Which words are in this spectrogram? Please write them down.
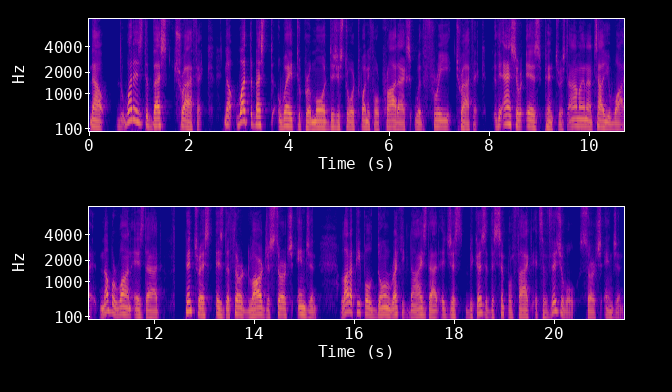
Now, what is the best traffic? Now, what the best way to promote Digistore 24 products with free traffic? The answer is Pinterest, and I'm going to tell you why. Number one is that Pinterest is the third largest search engine. A lot of people don't recognize that it's just because of the simple fact it's a visual search engine.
